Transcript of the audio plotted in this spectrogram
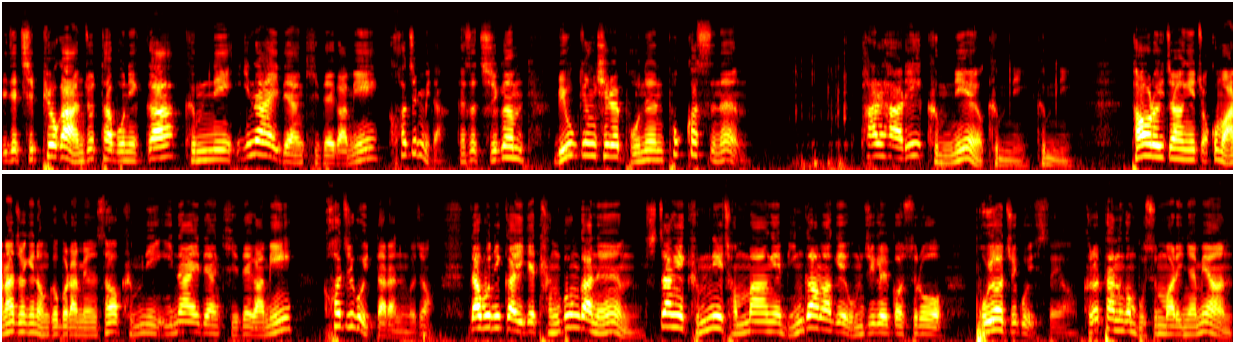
이제 지표가 안 좋다 보니까 금리 인하에 대한 기대감이 커집니다. 그래서 지금 미국 증시를 보는 포커스는 8할이 금리예요. 금리, 금리. 파월 의장이 조금 완화적인 언급을 하면서 금리 인하에 대한 기대감이 커지고 있다라는 거죠. 그러다 보니까 이게 당분간은 시장의 금리 전망에 민감하게 움직일 것으로 보여지고 있어요. 그렇다는 건 무슨 말이냐면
